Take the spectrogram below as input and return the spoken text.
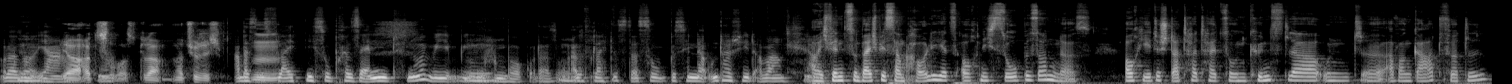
oder so, mhm. ja. Ja, hat ja. sowas, klar, natürlich. Aber es mhm. ist vielleicht nicht so präsent ne, wie, wie mhm. in Hamburg oder so. Also vielleicht ist das so ein bisschen der Unterschied, aber. Ja. Aber ich finde zum Beispiel St. Pauli jetzt auch nicht so besonders. Auch jede Stadt hat halt so ein Künstler- und äh, Avantgarde-Viertel.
